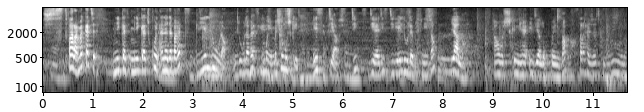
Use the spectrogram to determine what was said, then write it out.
الصدفه راه ما كت ملي كت ملي كتكون أنا دابا غتسد ليا الأولى. الأولى غت المهم ماشي مشكل. هي سديها سدي سدي هذه سدي ليا الأولى بالفنيتة. يلا. ها هو الشكل النهائي ديال البوينطه صراحة جاتك زوينة.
